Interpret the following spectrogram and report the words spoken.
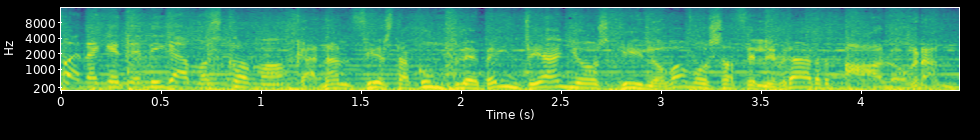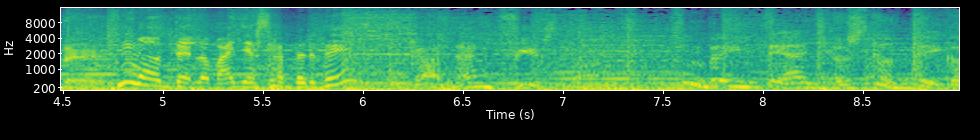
para que te digamos cómo. Canal Fiesta cumple 20 años y lo vamos a celebrar a lo grande. No te lo vayas a perder. Canal Fiesta. 20 años contigo.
